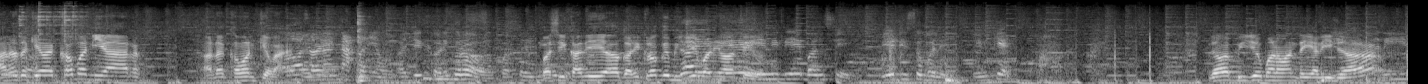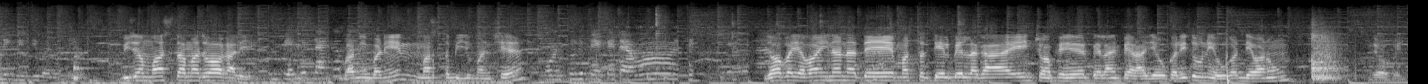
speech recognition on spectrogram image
આને તો કહેવાય નહીં યાર. આને ખમણ કહેવાય. પછી. હજી ઘડી કરો. ખાલી કે બીજી બની વાત બનશે. બે ડીશો બને. એમ કે. જો બીજો બનવાની તૈયારી છે બીજો મસ્ત આમાં જોવા ખાલી. નાખે બની મસ્ત બીજું બનશે. જો ભાઈ હવે એના ના તે મસ્ત તેલ બેલ લગાવી ચોફેર પેલા પેલા જેવું કર્યું તું ને એવું કરી દેવાનું. જો ભાઈ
